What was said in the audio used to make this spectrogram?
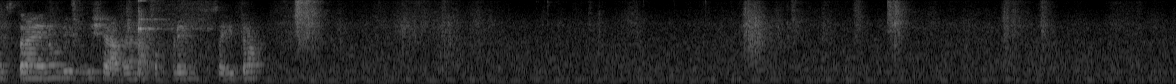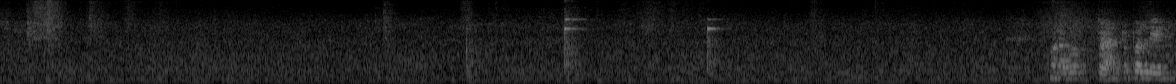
ਇਸ ਤਰ੍ਹਾਂ ਇਹਨੂੰ ਵੀ ਵਿਛਾ ਦੇਣਾ ਕੱਪੜੇ ਨੂੰ ਸਹੀ ਤਰ੍ਹਾਂ ਹੁਣ ਆਪਾਂ ਫਰੰਟ ਪੱਲੇ ਨੂੰ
